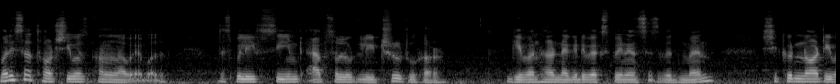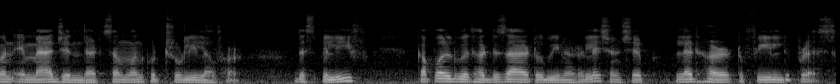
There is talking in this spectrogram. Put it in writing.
Marissa thought she was unlovable. This belief seemed absolutely true to her. Given her negative experiences with men, she could not even imagine that someone could truly love her. This belief, coupled with her desire to be in a relationship, led her to feel depressed.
